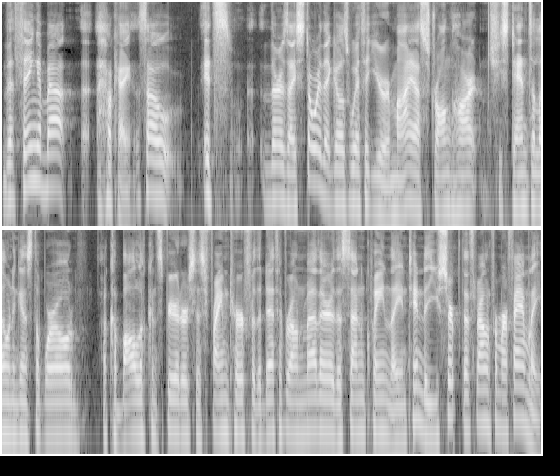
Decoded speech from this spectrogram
the thing about uh, okay, so it's there's a story that goes with it. You're Maya Strongheart. She stands alone against the world. A cabal of conspirators has framed her for the death of her own mother, the Sun Queen. They intend to usurp the throne from her family.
